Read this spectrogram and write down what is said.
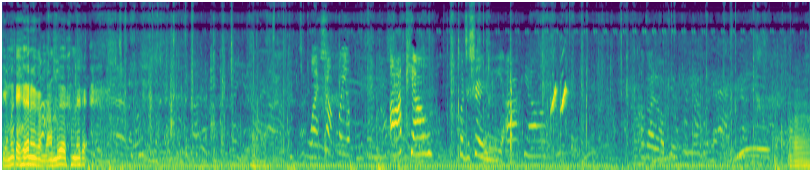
ฮัลโหล thì mới cái hơn còn bằng mưa không đấy đấy 晚上会有阿飘，或者是女阿飘。 ờ,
